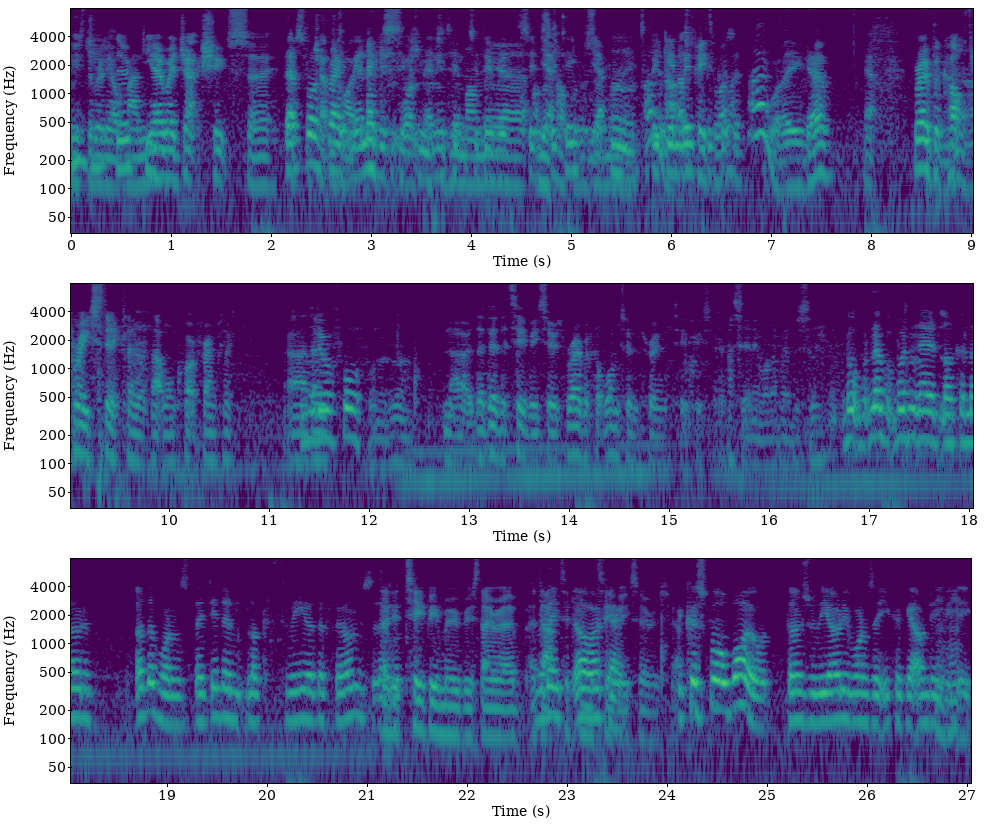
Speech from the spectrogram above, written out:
He's the really old man. Yeah, where Jack shoots. Uh, That's the why chap Frank like- Miller didn't want anything to do the, with uh, Sin on the top City. Yeah. Mm, to Oh, begin that's with, Peter because Weller. Oh, well, there you go. Yeah, RoboCop Yeah. 3 steer clear of that one, quite frankly. Uh, Did they they- do a fourth one as well? no, they did a TV series. RoboCop 1, 2, and 3 is a TV series. That's the only one I've ever seen. But, but no, but wasn't there like a load of other ones? They did um, like three other films. that They were- did TV movies. They were they- adapted oh, from the okay. TV series. Yeah. Because for a while, those were the only ones that you could get on DVD, Mhm,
